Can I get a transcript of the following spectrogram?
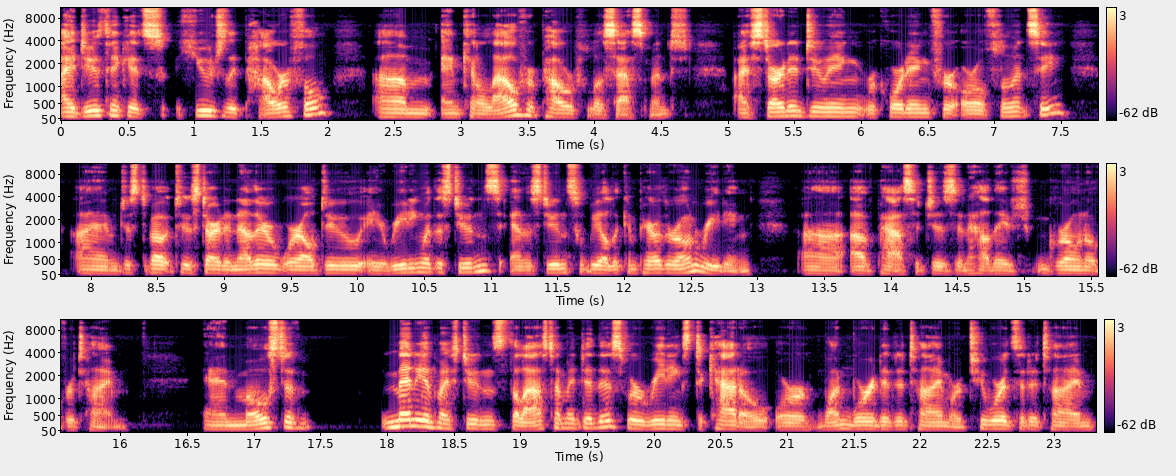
I do think it's hugely powerful um, and can allow for powerful assessment. I've started doing recording for oral fluency. I'm just about to start another where I'll do a reading with the students and the students will be able to compare their own reading uh, of passages and how they've grown over time. And most of, many of my students, the last time I did this, were reading staccato or one word at a time or two words at a time.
